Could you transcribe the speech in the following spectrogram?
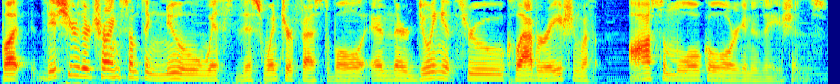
But this year they're trying something new with this winter festival, and they're doing it through collaboration with awesome local organizations.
